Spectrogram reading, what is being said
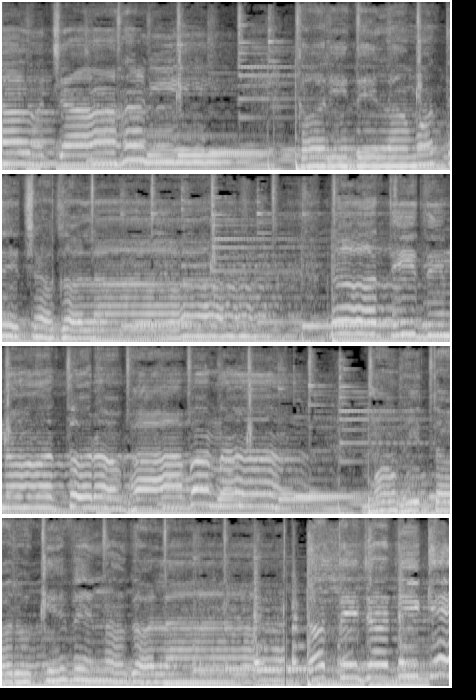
দাও জাহানি করিদেলা মতে চগলা রাতি দিন তোর ভাবনা মো ভিতরু কেবে নগলা তোতে যদি কে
